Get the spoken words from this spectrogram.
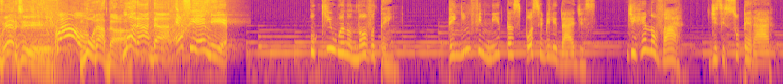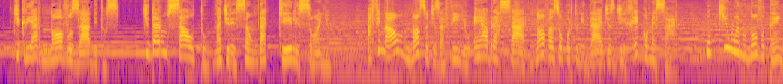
Verde. Qual? Morada. Morada FM. O que o ano novo tem? Tem infinitas possibilidades de renovar, de se superar, de criar novos hábitos, de dar um salto na direção daquele sonho. Afinal, nosso desafio é abraçar novas oportunidades de recomeçar. O que o ano novo tem?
